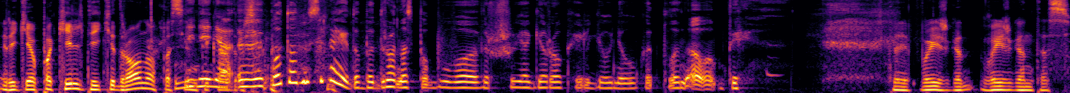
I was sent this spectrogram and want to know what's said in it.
reikėjo pakilti iki drono, pasimti. Ne, ne, ne, kadrus. E, po to nusileido, bet dronas pabuvo viršuje gerokai ilgiau negu kad planavom. Tai... Taip, vaižgan, vaižgantas.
